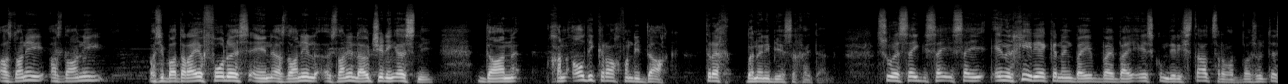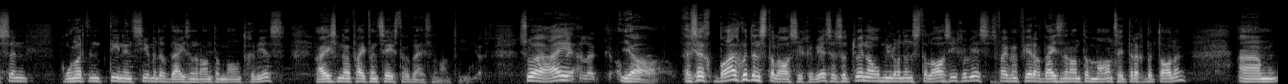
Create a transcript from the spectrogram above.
As dan nie as daar nie as die batterye vol is en as daar nie as daar nie load shedding is nie, dan gaan al die krag van die dak terug binne die besigheid in. So sy sy sy energierekening by by by Eskom deur die stadsraad was so tussen 110 en 70000 rand 'n maand gewees. Hy is nou 65000 rand 'n maand. So hy ja, is 'n baie goeie installasie gewees. Dit is 'n 2.5 miljoen installasie gewees. Dit is 45000 rand 'n maand sy terugbetaling. Ehm um,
